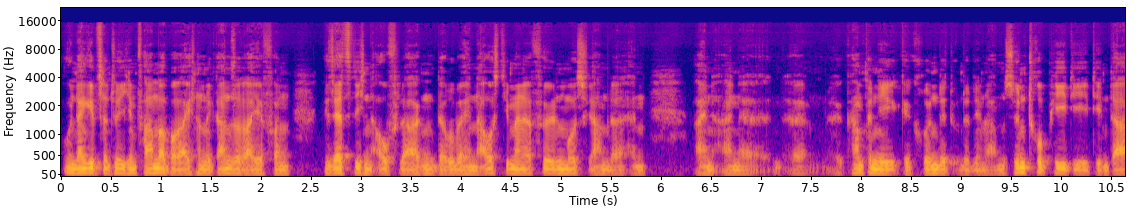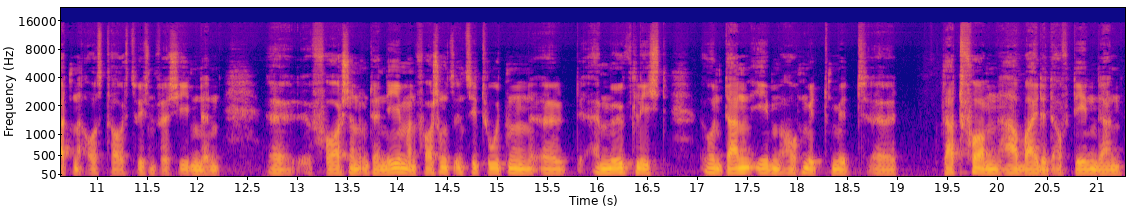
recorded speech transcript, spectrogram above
Und dann gibt es natürlich im Pharmabereich noch eine ganze Reihe von gesetzlichen Auflagen darüber hinaus, die man erfüllen muss. Wir haben da ein, ein, eine äh, Company gegründet unter dem Namen Syntropie, die den Datenaustausch zwischen verschiedenen äh, Forschern, Unternehmen und Forschungsinstituten äh, ermöglicht und dann eben auch mit, mit äh, Plattformen arbeitet, auf denen dann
